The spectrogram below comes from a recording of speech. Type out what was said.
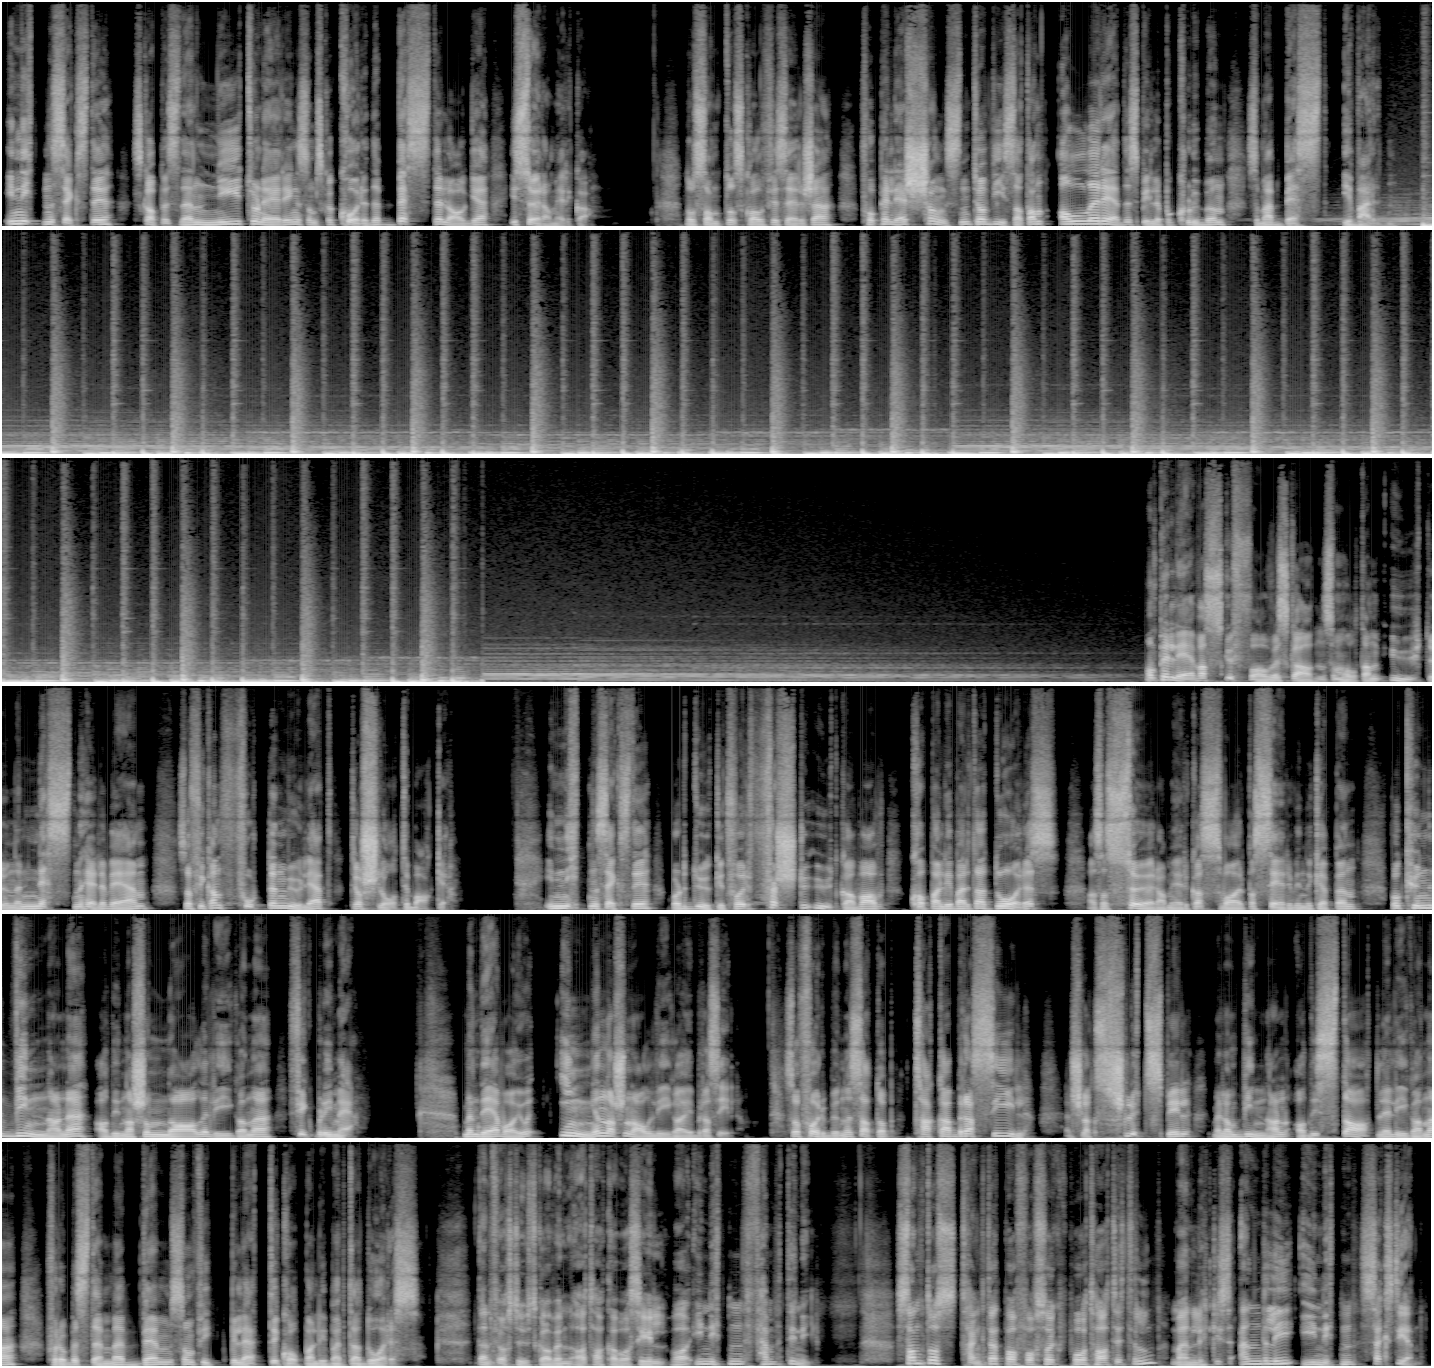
I 1960 skapes det en ny turnering som skal kåre det beste laget i Sør-Amerika. Når Santos kvalifiserer seg, får Pelé sjansen til å vise at han allerede spiller på klubben som er best i verden. Om Pelé var skuffa over skaden som holdt ham ute under nesten hele VM, så fikk han fort en mulighet til å slå tilbake. I 1960 var det duket for første utgave av Copa Libertadores, altså Sør-Amerikas svar på serievinnercupen, hvor kun vinnerne av de nasjonale ligaene fikk bli med. Men det var jo ingen nasjonal liga i Brasil, så forbundet satte opp Taca Brasil, et slags sluttspill mellom vinneren av de statlige ligaene for å bestemme hvem som fikk billett til Copa Libertadores. Den første utgaven av Taca Brasil var i 1959. Santos trengte et par forsøk på å ta tittelen, men lykkes endelig i 1961.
